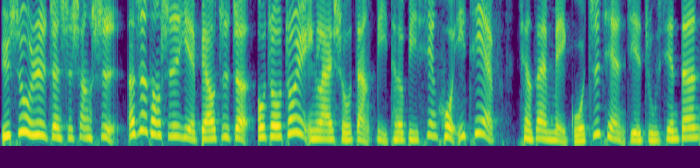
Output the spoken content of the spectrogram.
于十五日正式上市，而这同时也标志着欧洲终于迎来首档比特币现货 ETF，抢在美国之前捷足先登。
